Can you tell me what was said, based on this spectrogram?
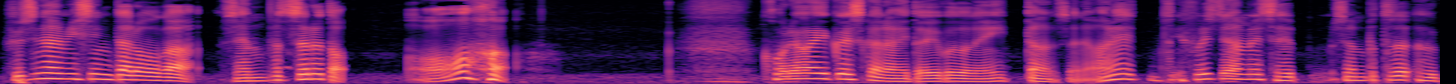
藤波慎太郎が先発すると。おおこれは行くしかないということで行ったんですよね。あれ、藤波先発復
